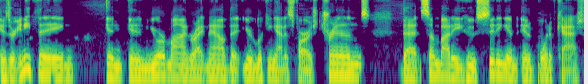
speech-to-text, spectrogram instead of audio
Is there anything in in your mind right now that you're looking at as far as trends that somebody who's sitting in, in a point of cash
